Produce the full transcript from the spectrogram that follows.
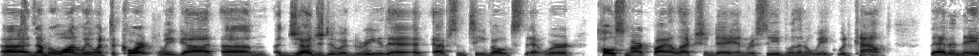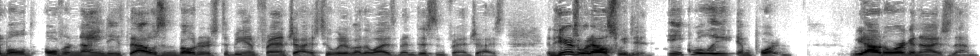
Uh, number one, we went to court. We got um, a judge to agree that absentee votes that were postmarked by election day and received within a week would count. That enabled over 90,000 voters to be enfranchised who would have otherwise been disenfranchised. And here's what else we did equally important we out organized them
